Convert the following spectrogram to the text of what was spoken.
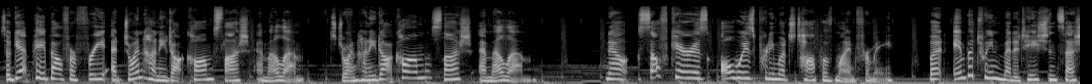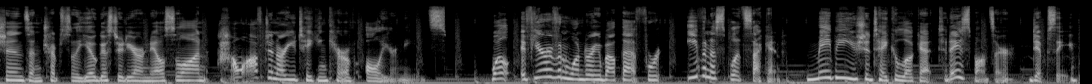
So get PayPal for free at joinhoney.com slash MLM. That's joinhoney.com slash MLM. Now, self-care is always pretty much top of mind for me. But in between meditation sessions and trips to the yoga studio or nail salon, how often are you taking care of all your needs? Well, if you're even wondering about that for even a split second, maybe you should take a look at today's sponsor, Dipsea.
